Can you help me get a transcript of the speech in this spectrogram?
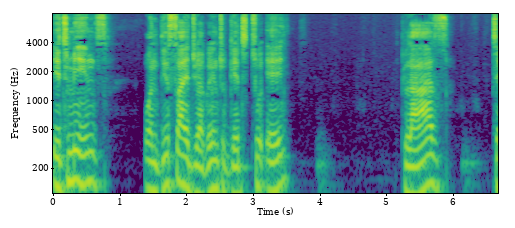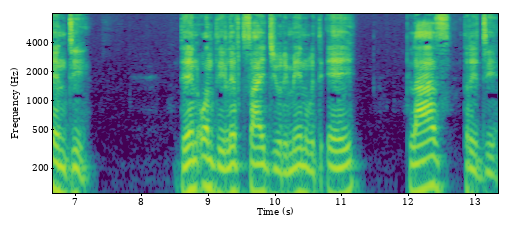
it means on this side you are going to get 2A plus 10D. Then on the left side, you remain with A plus 3D.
